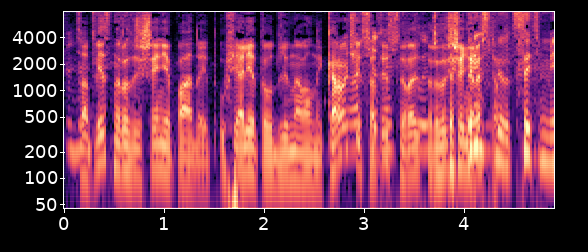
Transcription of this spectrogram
Мгм. соответственно, разрешение падает. У фиолетового длина волны короче, Короче, соответственно, значит, раз- будет- В разрешение принципе, растет. вот с этими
